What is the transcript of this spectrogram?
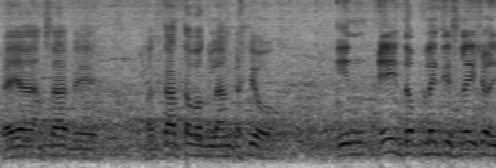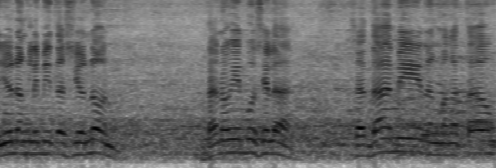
Kaya ang sabi, magtatawag lang kayo in aid of legislation. Yun ang limitasyon nun. Tanungin mo sila, sa dami ng mga taong,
